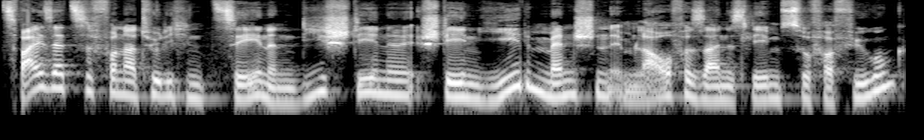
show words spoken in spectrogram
Zwei Sätze von natürlichen Zähnen, die stehen, stehen jedem Menschen im Laufe seines Lebens zur Verfügung.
